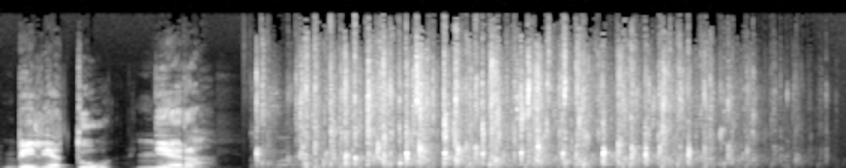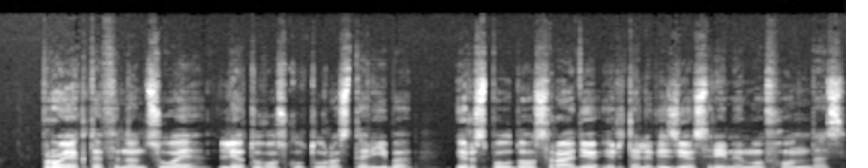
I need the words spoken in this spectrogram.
Bilietų nėra. Projektą finansuoja Lietuvos kultūros taryba ir Spaudos radio ir televizijos rėmimo fondas.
